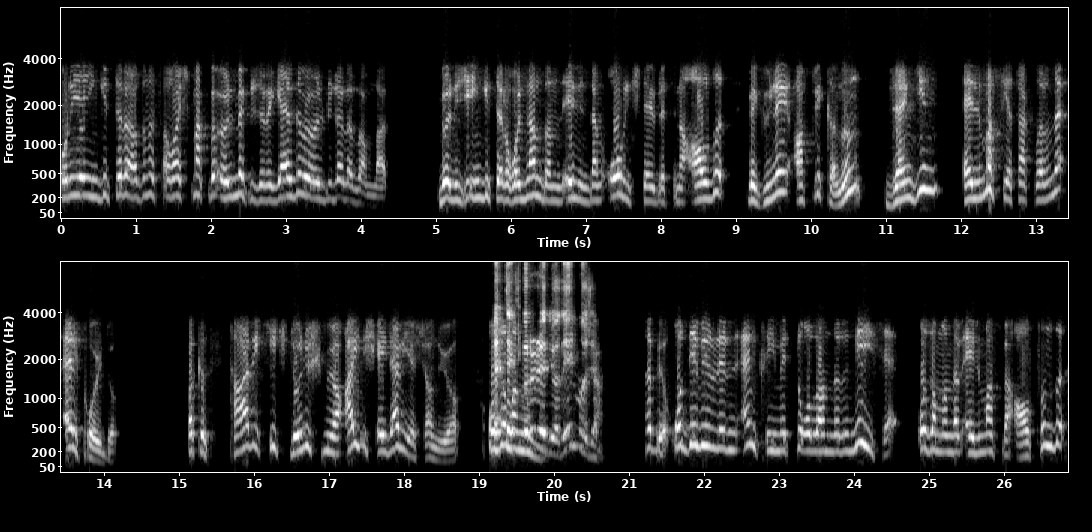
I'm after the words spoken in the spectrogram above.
oraya İngiltere adına savaşmak ve ölmek üzere geldi ve öldüler adamlar. Böylece İngiltere Hollanda'nın elinden Orange devletini aldı ve Güney Afrika'nın zengin elmas yataklarına el koydu. Bakın tarih hiç dönüşmüyor. Aynı şeyler yaşanıyor. O zaman tekrar ediyor değil mi hocam? Tabii o devirlerin en kıymetli olanları neyse o zamanlar elmas ve altındı.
